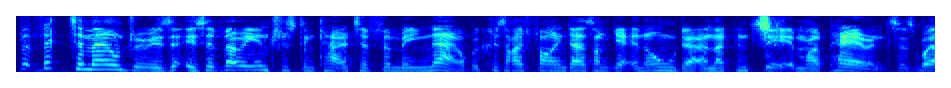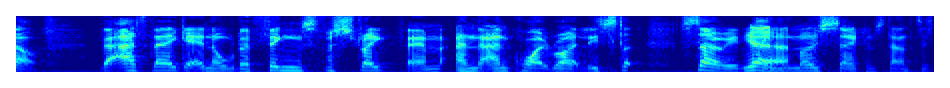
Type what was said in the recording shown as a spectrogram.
But Victor Meldrew is a, is a very interesting character for me now because I find as I'm getting older, and I can see it in my parents as well, that as they're getting older, things frustrate them, and and quite rightly so in, Yeah. in most circumstances.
